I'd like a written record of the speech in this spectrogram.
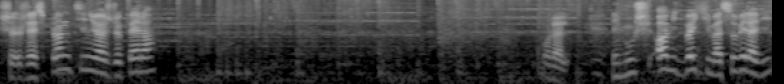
Je laisse plein de petits nuages de paix là. Oh là, les mouches. Oh, Midboy qui m'a sauvé la vie.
